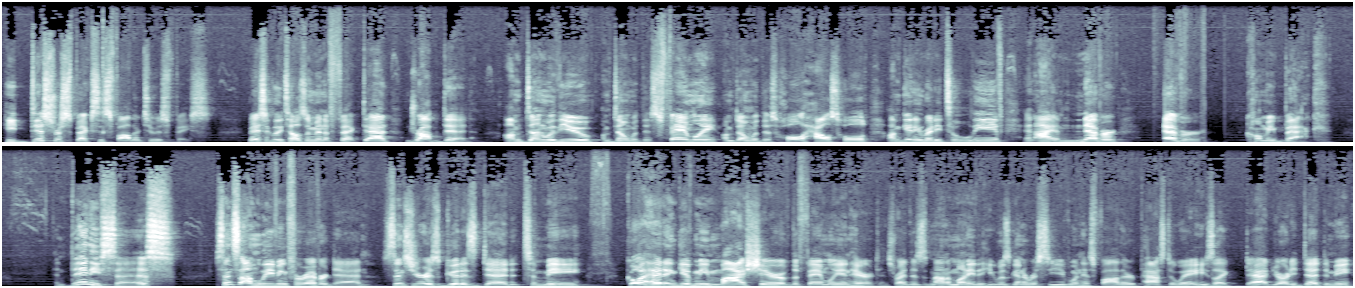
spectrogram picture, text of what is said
He disrespects his father to his face. Basically, tells him, in effect, Dad, drop dead. I'm done with you. I'm done with this family. I'm done with this whole household. I'm getting ready to leave, and I am never, ever coming back. And then he says, since I'm leaving forever, Dad, since you're as good as dead to me, go ahead and give me my share of the family inheritance, right? This amount of money that he was going to receive when his father passed away. He's like, Dad, you're already dead to me.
